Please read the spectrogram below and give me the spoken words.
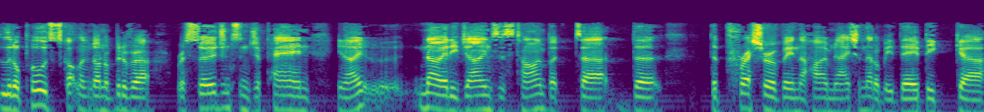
little pool. Scotland on a bit of a resurgence, and Japan, you know, no Eddie Jones this time, but uh, the the pressure of being the home nation that'll be their big uh,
